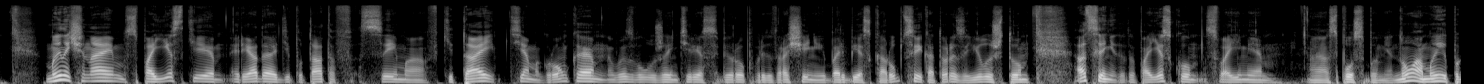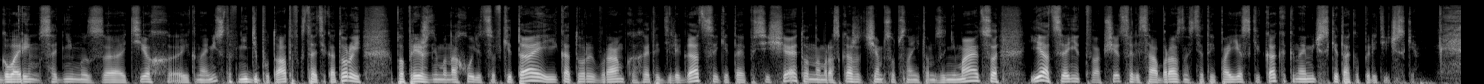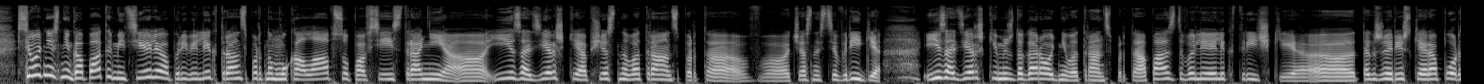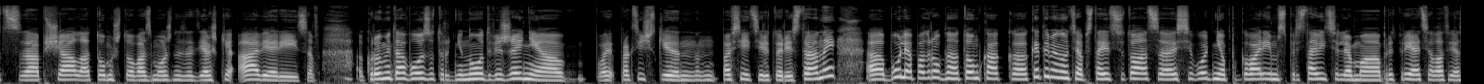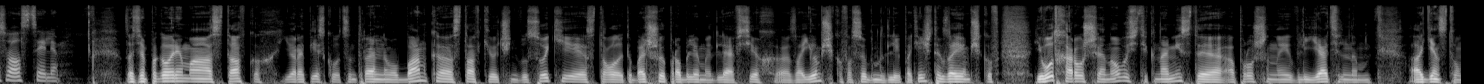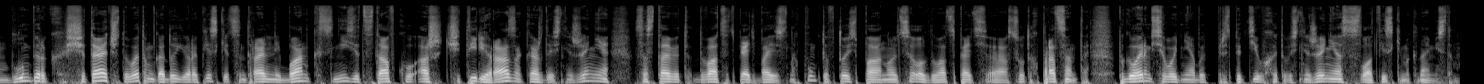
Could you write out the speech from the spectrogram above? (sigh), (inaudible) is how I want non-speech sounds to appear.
Мы начинаем с поездки ряда депутатов Сейма в Китай. Тема громкая, вызвала уже интерес Бюро по предотвращению и борьбе с коррупцией, которое заявило, что оценит эту поездку своими способами. Ну, а мы поговорим с одним из э, тех экономистов, не депутатов, кстати, который по-прежнему находится в Китае и который в рамках этой делегации Китай посещает. Он нам расскажет, чем, собственно, они там занимаются и оценит вообще целесообразность этой поездки как экономически, так и политически. Сегодня снегопад и метели привели к транспортному коллапсу по всей стране и задержки общественного транспорта, в частности в Риге, и задержки междугороднего транспорта. Опаздывали электрички, э, также Рижский аэропорт сообщал о том, что возможны задержки авиарейсов. Кроме того, затруднено движение практически по всей территории страны. А, более подробно о том, как к этой минуте обстоит ситуация, сегодня поговорим с представителем а, предприятия «Латвия Свалсцели». Затем поговорим о ставках Европейского центрального банка. Ставки очень высокие. Стало это большой проблемой для всех э, заемщиков, особенно для ипотечных заемщиков. И вот хорошая новость. Экономисты, опрошенные влиятельным агентством Bloomberg, считают, что в этом году Европейский центральный банк снизит ставку аж 4 раза. Каждое снижение составит 25 базисных пунктов, то есть по 0,25%. Поговорим сегодня об перспективах этого снижения с латвийским экономистом.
